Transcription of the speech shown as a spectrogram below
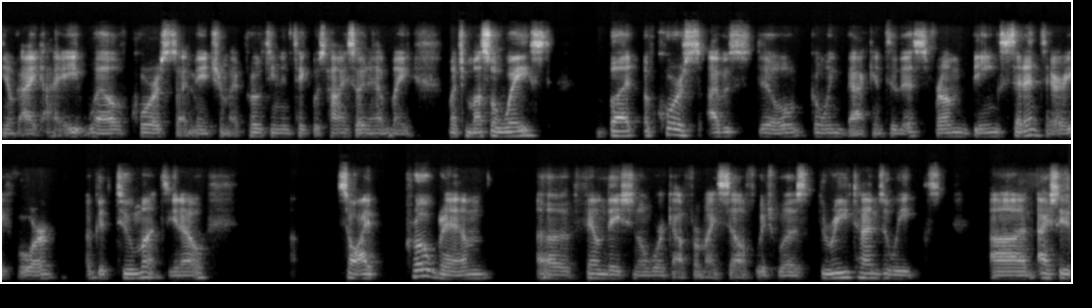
you know, I, I ate well, of course. I made sure my protein intake was high, so I didn't have my much muscle waste. But of course, I was still going back into this from being sedentary for a good two months. You know, so I programmed a foundational workout for myself, which was three times a week. Uh, actually,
